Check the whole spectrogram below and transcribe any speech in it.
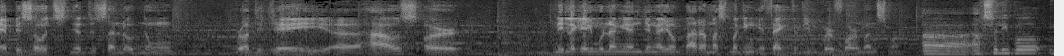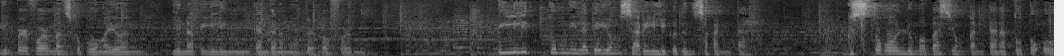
episodes niyo doon sa loob ng Protege uh, house or nilagay mo lang yan dyan ngayon para mas maging effective yung performance mo? Ah, actually po, yung performance ko po ngayon, yung napiling kanta ng mentor ko for me. Pilit kong nilagay yung sarili ko dun sa kanta. Gusto ko lumabas yung kanta na totoo.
